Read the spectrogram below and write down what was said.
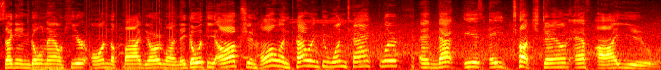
Second and goal now here on the five yard line. They go with the option. Holland powering through one tackler, and that is a touchdown FIU.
